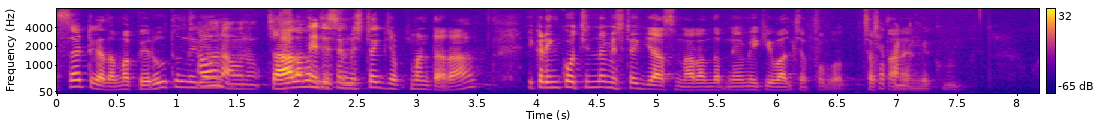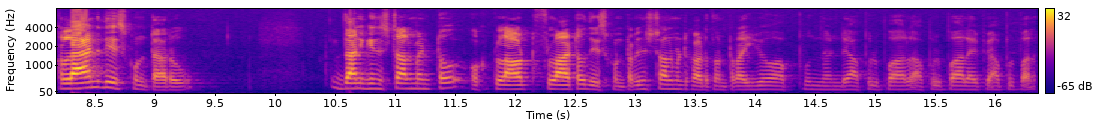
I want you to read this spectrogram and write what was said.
అసెట్ కదమ్మా పెరుగుతుంది. చాలా మంది చేసే మిస్టేక్ చెప్పమంటారా? ఇక్కడ ఇంకో చిన్న మిస్టేక్ చేస్తున్నారు అందరు నేను మీకు ఇవాళ చెప్పబో చెప్తాను నేను మీకు. ఒక ల్యాండ్ తీసుకుంటారు దానికి ఇన్స్టాల్మెంట్ ఒక ప్లాట్ ఫ్లాట్ తీసుకుంటారు. ఇన్స్టాల్మెంట్ కడుతుంటారు. అయ్యో అప్పు ఉందండి. అప్పుల పాలు అప్పుల పాలు అయిపోయి అప్పుల పాలు.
